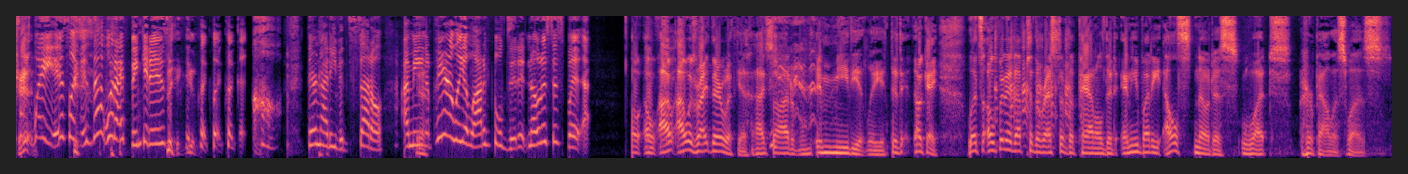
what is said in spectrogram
shit. like, wait, it's like, is that what I think it is? click, click, click, click, click. Oh, they're not even subtle. I mean, Yeah. apparently a lot of people didn't notice this, but Oh, oh I, I was right there with you. I saw it immediately. Did okay, let's open it up to the rest of the panel. Did anybody else notice what her palace was?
